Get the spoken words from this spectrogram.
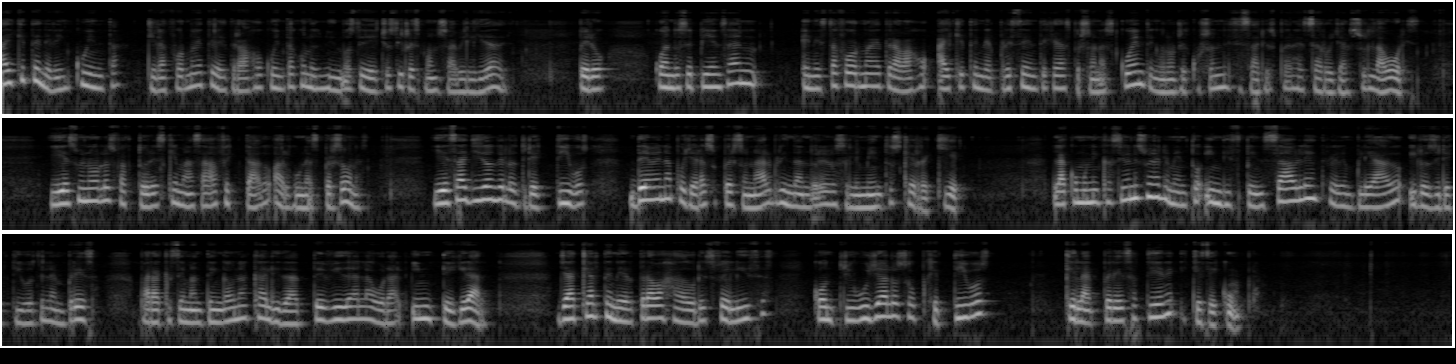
Hay que tener en cuenta que la forma de teletrabajo cuenta con los mismos derechos y responsabilidades, pero cuando se piensa en, esta forma de trabajo hay que tener presente que las personas cuenten con los recursos necesarios para desarrollar sus labores. Y es uno de los factores que más ha afectado a algunas personas. Y es allí donde los directivos deben apoyar a su personal brindándole los elementos que requiere. La comunicación es un elemento indispensable entre el empleado y los directivos de la empresa para que se mantenga una calidad de vida laboral integral, ya que al tener trabajadores felices contribuye a los objetivos que la empresa tiene y que se cumplan.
